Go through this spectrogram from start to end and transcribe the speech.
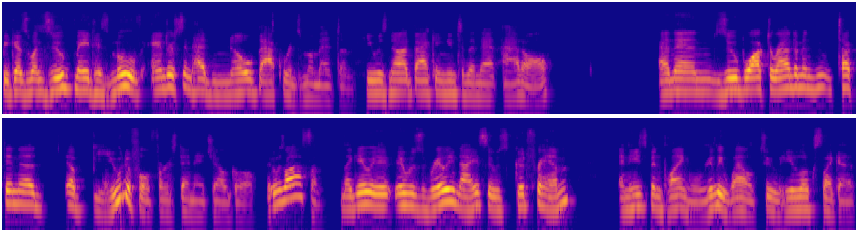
Because when Zub made his move, Andersen had no backwards momentum. He was not backing into the net at all. And then Zub walked around him and tucked in a, a beautiful first NHL goal. It was awesome. Like it, it, it was really nice. It was good for him. And he's been playing really well too. He looks like a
